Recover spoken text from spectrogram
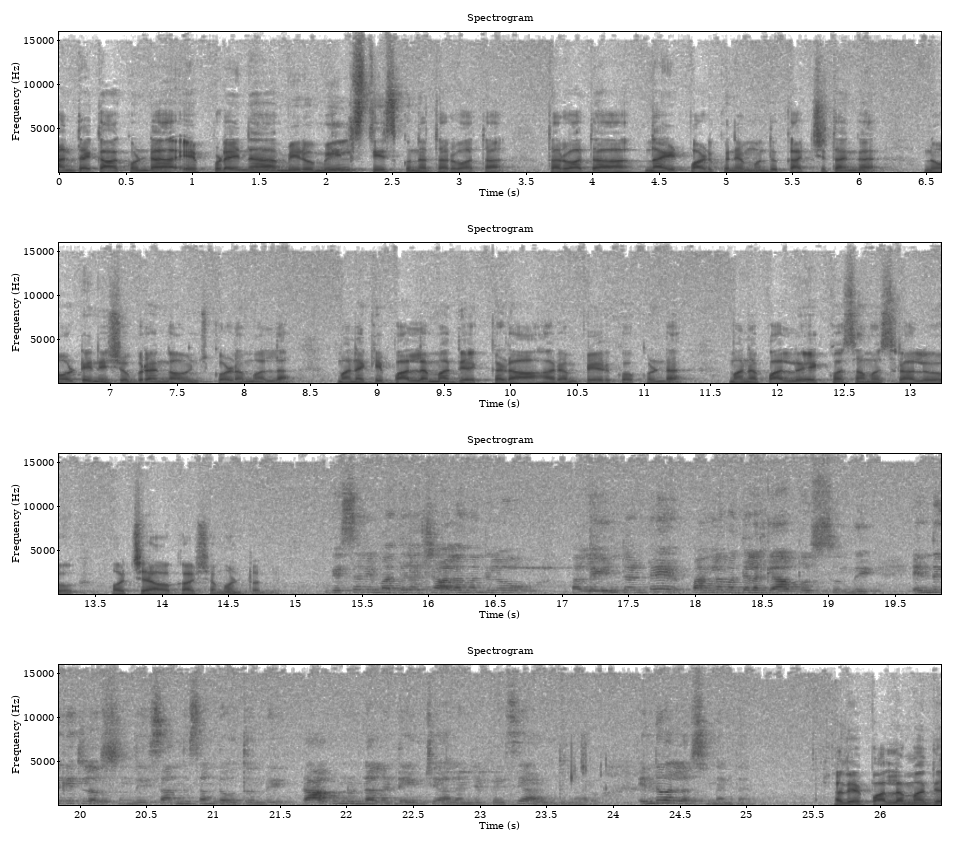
అంతేకాకుండా ఎప్పుడైనా మీరు మీల్స్ తీసుకున్న తర్వాత తర్వాత నైట్ పడుకునే ముందు ఖచ్చితంగా నోటిని శుభ్రంగా ఉంచుకోవడం వల్ల మనకి పళ్ళ మధ్య ఎక్కడ ఆహారం పేరుకోకుండా మన పళ్ళు ఎక్కువ సంవత్సరాలు వచ్చే అవకాశం ఉంటుంది. సార్ ఈ మధ్యలో చాలా మందిలో వాళ్ళు ఏంటంటే పనుల మధ్యలో గ్యాప్ వస్తుంది ఎందుకు ఇట్లా వస్తుంది సందు సందు అవుతుంది రాకుండా ఉండాలంటే ఏం చేయాలని చెప్పేసి అడుగుతున్నారు. ఎందువల్ల వస్తుంది అదే పళ్ళ మధ్య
